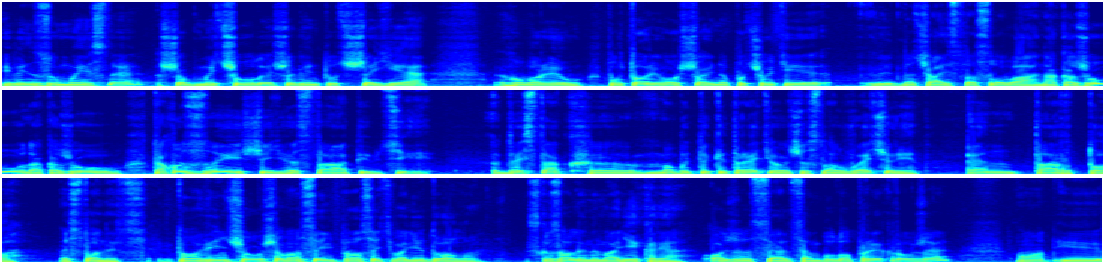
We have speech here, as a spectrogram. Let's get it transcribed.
і він зумисне, щоб ми чули, що він тут ще є, говорив, повторював щойно почуті від начальства слова накажу, накажу, та хоч знищить гестапівці. Десь так, е, мабуть, таки 3 числа ввечері Ен Тарто, естонець, то він чув, що Василь просить валідолу. Сказали, нема лікаря. Отже, серцем було прикро вже. От, і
